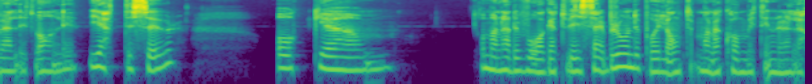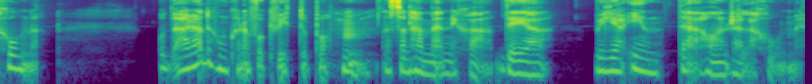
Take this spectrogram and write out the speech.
väldigt vanlig. Jättesur. Och ehm, um, om man hade vågat visa det, beroende på hur långt man har kommit in i relationen. Och där hade hon kunnat få kvitto på, hmm, en sån här människa, det vill jag inte ha en relation med.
